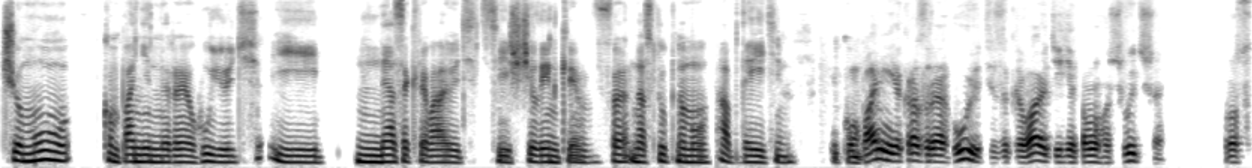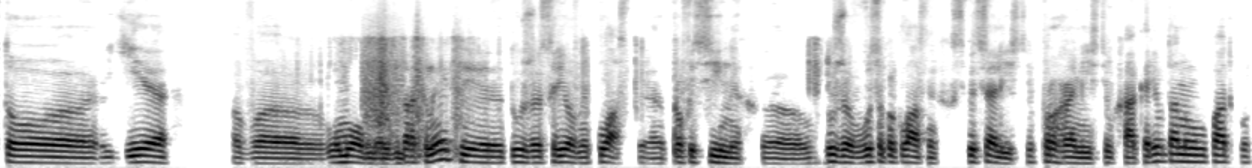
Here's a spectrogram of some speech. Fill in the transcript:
Чому компанії не реагують і не закривають ці щілинки в наступному апдейті? І компанії якраз реагують і закривають їх якомога швидше. Просто є в умовно в Даркнеті дуже серйозний пласт е, професійних, е, дуже висококласних спеціалістів, програмістів, хакерів в даному випадку,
